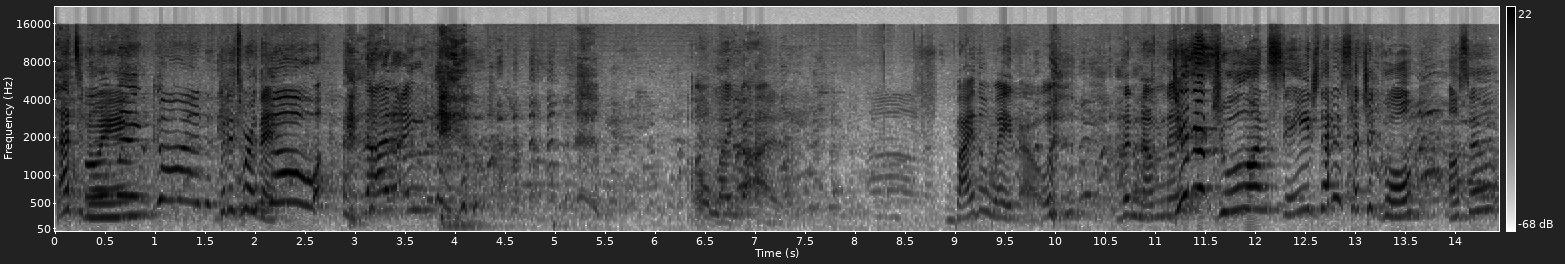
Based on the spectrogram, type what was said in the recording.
That's annoying. Oh my god. But it's worth it. No, that I. oh my god. By the way, though, the numbness. Do you have your Juul on stage? That is such a goal. Also,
